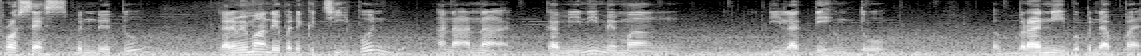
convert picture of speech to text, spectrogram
proses benda tu. Kerana memang daripada kecil pun anak-anak kami ni memang dilatih untuk berani berpendapat.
